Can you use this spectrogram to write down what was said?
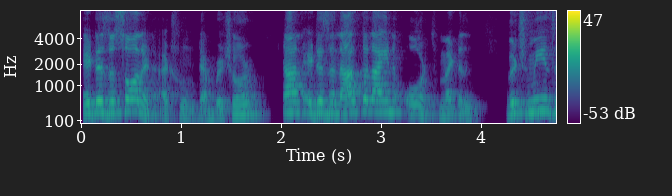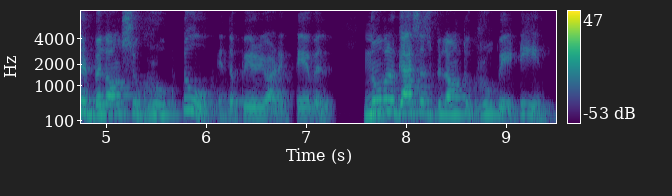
It is a solid at room temperature and it is an alkaline earth metal, which means it belongs to group 2 in the periodic table. Noble gases belong to group 18.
